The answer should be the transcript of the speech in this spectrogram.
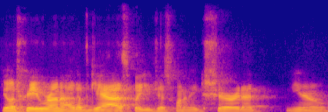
You don't really run out of gas, but you just want to make sure that you know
